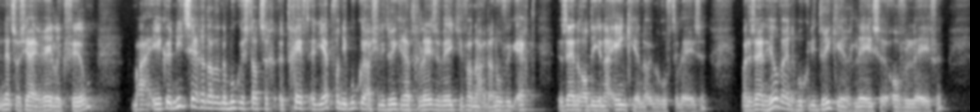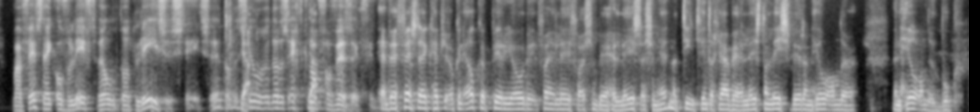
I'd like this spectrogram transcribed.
net zoals jij redelijk veel. Maar je kunt niet zeggen dat het een boek is dat zich het geeft. En je hebt van die boeken, als je die drie keer hebt gelezen, weet je van nou, dan hoef ik echt. Er zijn er al die je na één keer nooit meer hoeft te lezen. Maar er zijn heel weinig boeken die drie keer lezen overleven. Maar Vestdijk overleeft wel dat lezen steeds. Hè? Dat, is Ja. heel, dat is echt knap Ja. van Vestdijk, vind ik. en bij Vestdijk heb je ook in elke periode van je leven, als je hem weer herleest, als je hem hè, na 10, 20 jaar weer herleest, dan lees je weer een heel ander, een heel ander boek.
